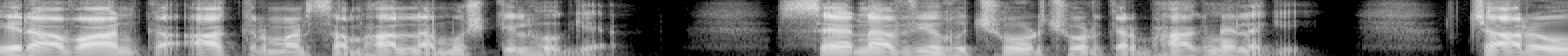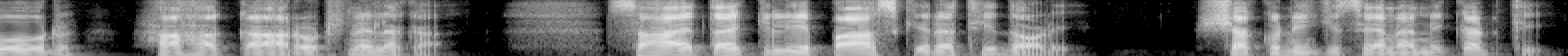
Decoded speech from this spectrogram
इरावान का आक्रमण संभालना मुश्किल हो गया। सेना व्यूह छोड़ छोड़कर भागने लगी। चारों ओर हाहाकार उठने लगा। सहायता के लिए पास के रथी दौड़े। शकुनी की सेना निकट थी।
